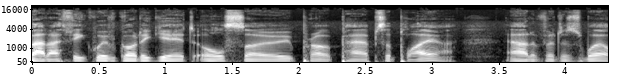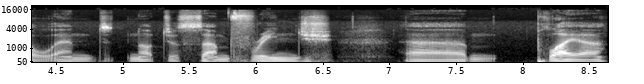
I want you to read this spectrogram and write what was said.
but I think we've got to get also perhaps a player out of it as well, and not just some fringe um, player.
